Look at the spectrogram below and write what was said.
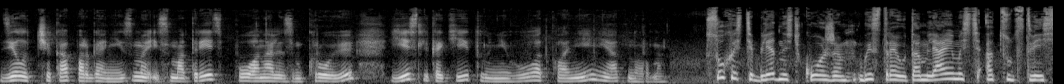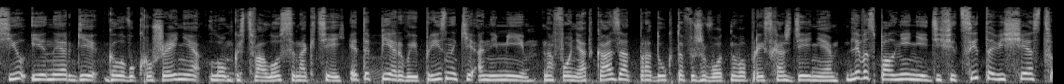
делать чекап организма и смотреть по анализам крови, есть ли какие-то у него отклонения от нормы. Сухость и бледность кожи, быстрая утомляемость, отсутствие сил и энергии, головокружение, ломкость волос и ногтей – это первые признаки анемии на фоне отказа от продуктов животного происхождения. Для восполнения дефицита веществ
